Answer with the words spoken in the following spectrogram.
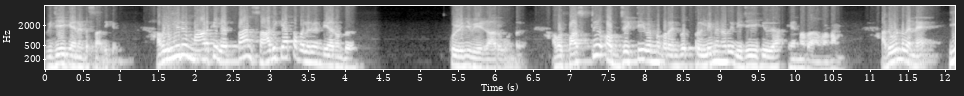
വിജയിക്കാനായിട്ട് സാധിക്കും. അപ്പോൾ ഈ ഒരു മാർക്കിൽ എത്താൻ സാധിക്കാത്ത പലരും എന്ത് ചെയ്യാറുണ്ട്? കുഴിഞ്ഞു വീഴാറുമുണ്ട്. അപ്പോൾ ഫസ്റ്റ് ഒബ്ജക്റ്റീവ് എന്ന് പറയുന്നത് പ്രിലിമിനറി വിജയിക്കുക എന്നതാവണം. അതുകൊണ്ട് തന്നെ ഈ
